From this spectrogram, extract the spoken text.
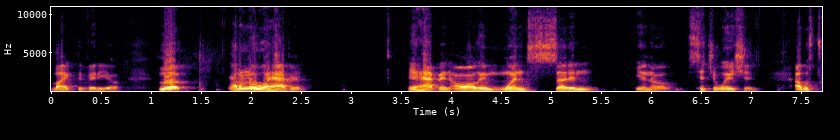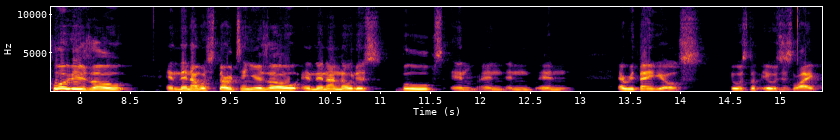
like the video. Look, I don't know what happened. It happened all in one sudden, you know, situation. I was 12 years old, and then I was 13 years old, and then I noticed boobs and and and and everything else. It was the, it was just like,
